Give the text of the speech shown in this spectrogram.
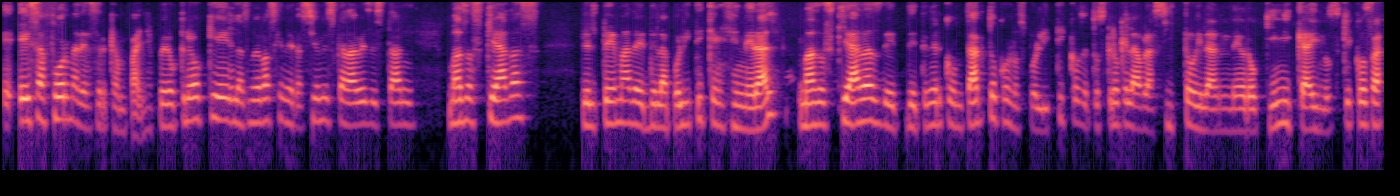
e, esa forma de hacer campaña, pero creo que las nuevas generaciones cada vez están más asqueadas del tema de, la política en general, más asqueadas de, tener contacto con los políticos, entonces creo que el abracito y la neuroquímica y no sé qué cosa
